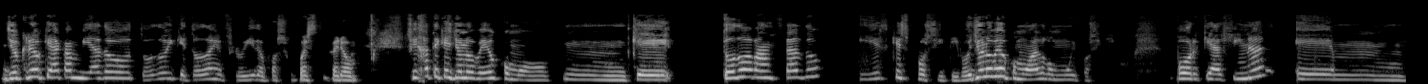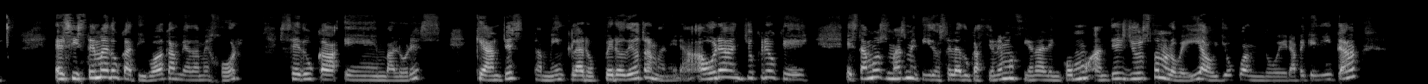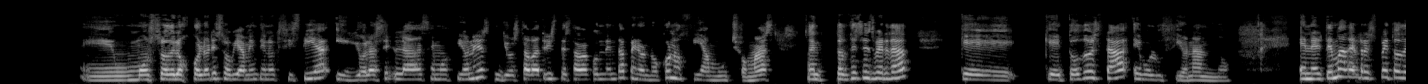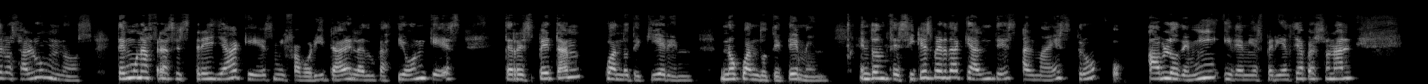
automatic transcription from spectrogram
Yo creo que ha cambiado todo y que todo ha influido, por supuesto, pero fíjate que yo lo veo como mm, que todo ha avanzado y es que es positivo. Yo lo veo como algo muy positivo, porque al final em, el sistema educativo ha cambiado mejor, se educa en valores, que antes también, claro, pero de otra manera. Ahora yo creo que estamos más metidos en la educación emocional, en cómo antes yo esto no lo veía, o yo cuando era pequeñita Eh, un monstruo de los colores obviamente no existía y yo las, las, emociones, yo estaba triste, estaba contenta, pero no conocía mucho más. Entonces es verdad que, que todo está evolucionando. En el tema del respeto de los alumnos, tengo una frase estrella que es mi favorita en la educación, que es, te respetan cuando te quieren, no cuando te temen. Entonces, sí que es verdad que antes al maestro, hablo de mí y de mi experiencia personal,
